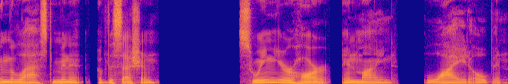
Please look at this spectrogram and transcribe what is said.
In the last minute of the session. Swing your heart and mind wide open.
